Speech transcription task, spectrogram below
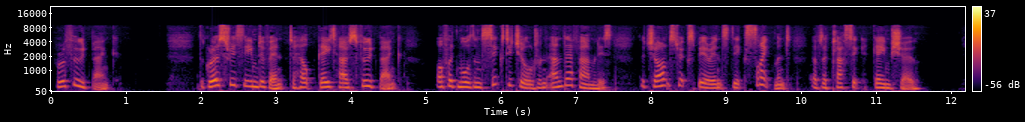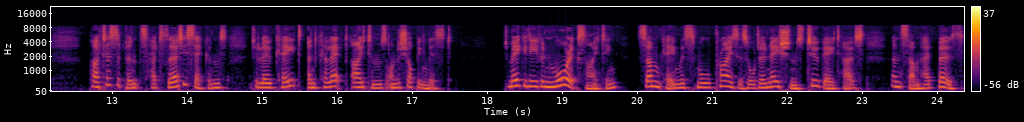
for a food bank. The grocery themed event to help Gatehouse Food Bank offered more than 60 children and their families the chance to experience the excitement of the classic game show. Participants had 30 seconds to locate and collect items on a shopping list. To make it even more exciting, some came with small prizes or donations to Gatehouse and some had both.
